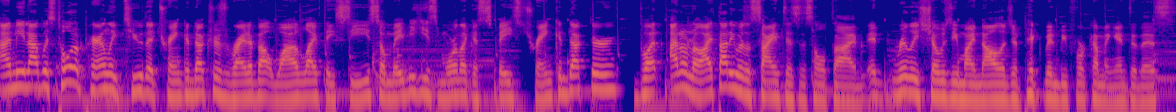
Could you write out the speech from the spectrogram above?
I mean, I was told apparently too that train conductors write about wildlife they see, so maybe he's more like a space train conductor, but I don't know, I thought he was a scientist this whole time. It really shows you my knowledge of Pikmin before coming into this.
